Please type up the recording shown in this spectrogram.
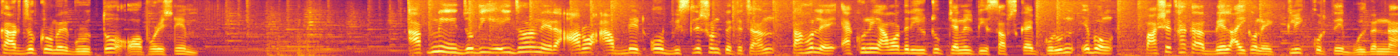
কার্যক্রমের গুরুত্ব অপরিসীম। আপনি যদি এই ধরনের আরও আপডেট ও বিশ্লেষণ পেতে চান, তাহলে এখনই আমাদের ইউটিউব চ্যানেলটি সাবস্ক্রাইব করুন এবং পাশে থাকা বেল আইকনে ক্লিক করতে ভুলবেন না।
